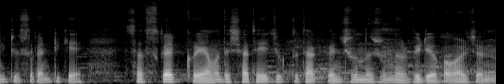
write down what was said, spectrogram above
ইউটিউব চ্যানেলটিকে সাবস্ক্রাইব করে আমাদের সাথে যুক্ত থাকবেন সুন্দর সুন্দর ভিডিও পাওয়ার জন্য।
